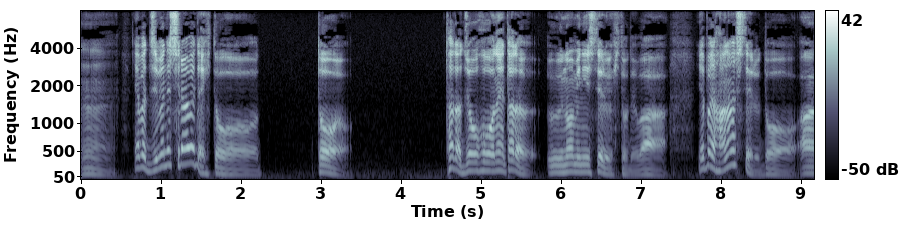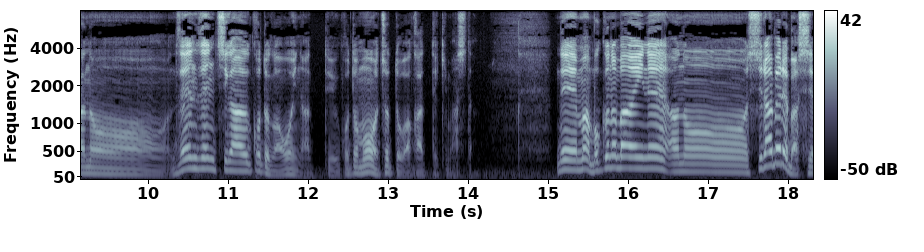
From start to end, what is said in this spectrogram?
うん。やっぱ自分で調べた人と、ただ情報をね、ただ鵜呑みにしてる人では、やっぱり話してると、あのー、全然違うことが多いなっていうこともちょっと分かってきました。で、まあ僕の場合ね、あのー、調べれば調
